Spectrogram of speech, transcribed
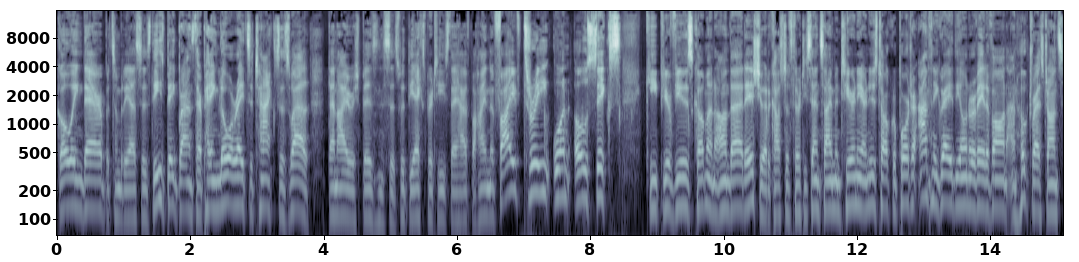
going there. But somebody else says these big brands, they're paying lower rates of tax as well than Irish businesses with the expertise they have behind them. 53106. Keep your views coming on that issue at a cost of 30 cents. Simon Tierney, our Newstalk reporter, Anthony Gray, the owner of Eala Bhan and Hooked Restaurants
